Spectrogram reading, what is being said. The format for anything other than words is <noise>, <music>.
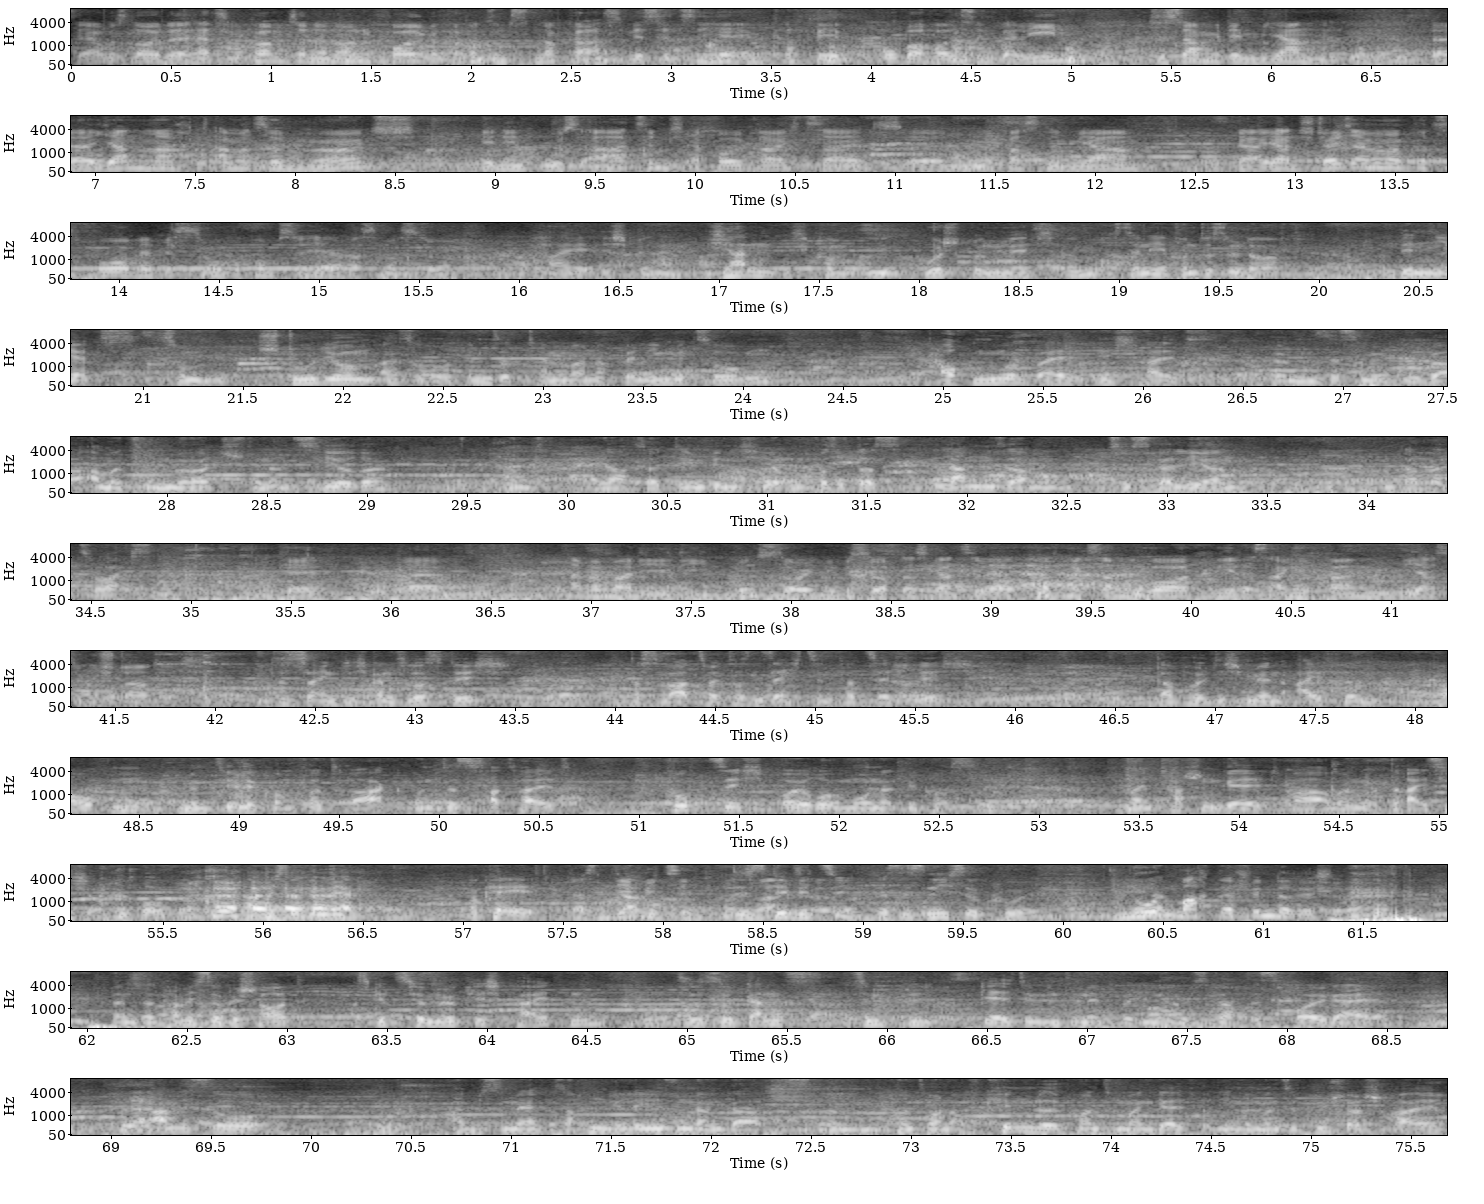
Servus Leute, herzlich willkommen zu einer neuen Folge von unserem Snockcast. Wir sitzen hier im Café Oberholz in Berlin zusammen mit dem Jan. Äh, Jan macht Amazon Merch in den USA, ziemlich erfolgreich seit äh, fast einem Jahr. Ja, Jan, stell dich einfach mal kurz vor, wer bist du, wo kommst du her, was machst du? Hi, ich bin Jan, ich komme ursprünglich ähm, aus der Nähe von Düsseldorf, bin jetzt zum Studium, also im September nach Berlin gezogen. Auch nur, weil ich halt ähm, das mir über Amazon Merch finanziere und ja, seitdem bin ich hier und versuche das langsam zu skalieren und dabei zu wachsen. Okay, ähm, einfach mal die, die Grundstory. Wie bist du auf das Ganze überhaupt aufmerksam geworden? Wie hat das angefangen? Wie hast du gestartet? Das ist eigentlich ganz lustig. Das war 2016 tatsächlich. Da wollte ich mir ein iPhone kaufen mit einem Telekom-Vertrag und das hat halt 50 Euro im Monat gekostet. Mein Taschengeld war aber nur 30 Euro. Da habe ich so gemerkt, okay. Das ist ein Defizit. Das ist Defizit, das ist nicht so cool. Not dann, macht erfinderisch, oder? <laughs> Dann, dann habe ich so geschaut, was gibt es für Möglichkeiten, so, so ganz simpel Geld im Internet verdienen. habe ich so gedacht, das ist voll geil. Dann kam ich so, habe ich so mehrere Sachen gelesen, dann gab's, ähm, konnte man auf Kindle konnte man Geld verdienen, wenn man so Bücher schreibt.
